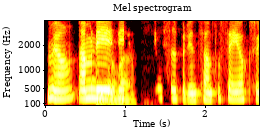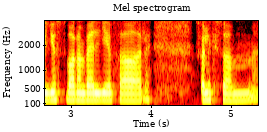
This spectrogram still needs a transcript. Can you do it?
Ja, ja men Det det, de det är superintressant att se också just vad de väljer för, för, liksom, eh,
